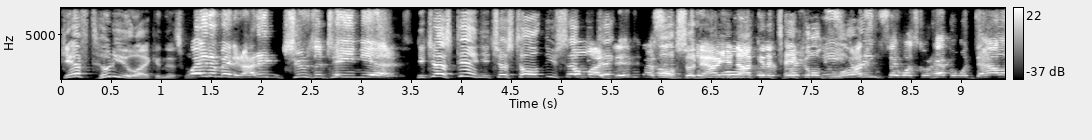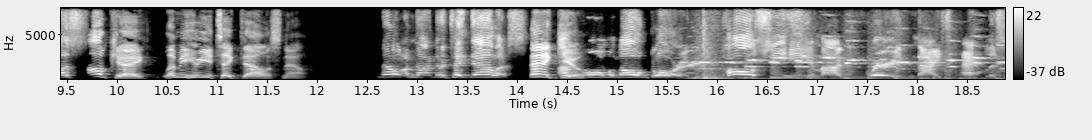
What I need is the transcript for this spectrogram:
Gift, who do you like in this one? Wait a minute. I didn't choose a team yet. You just did. You just told. You said. No, you I take- didn't. I Oh, so now you're not gonna take Old. Glory? I didn't say what's going to happen with Dallas. Okay, let me hear you take Dallas now. No, I'm not going to take Dallas. Thank you. I'm going with Old Glory. Paul Sheehy in my very nice Atlas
